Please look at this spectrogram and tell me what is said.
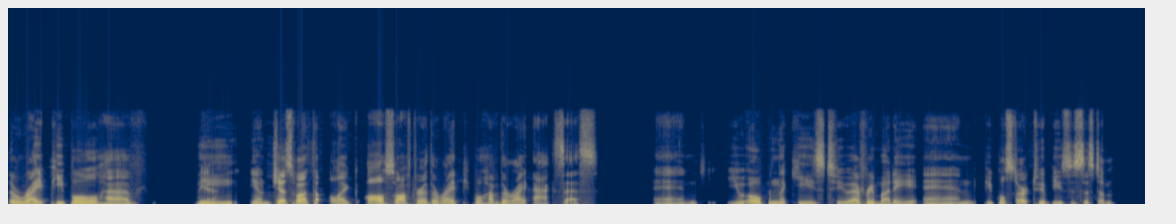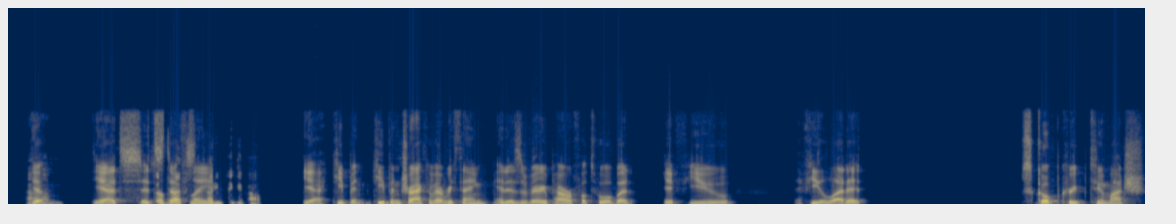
the right people have the yeah. you know just with like all software, the right people have the right access, and you open the keys to everybody, and people start to abuse the system. Yeah, um, yeah, it's it's so definitely yeah keeping keeping track of everything. It is a very powerful tool, but if you if you let it scope creep too much,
